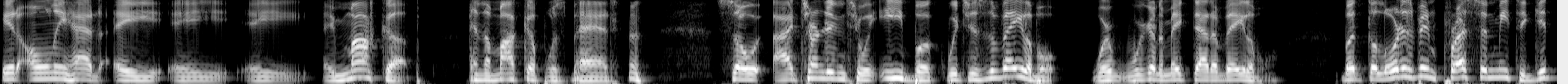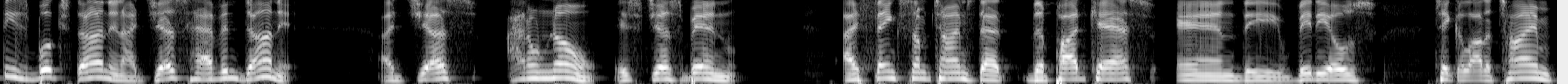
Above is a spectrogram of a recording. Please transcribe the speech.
It only had a a a a mock-up and the mock-up was bad. so I turned it into an ebook which is available. We're we're going to make that available. But the Lord has been pressing me to get these books done, and I just haven't done it. I just, I don't know. It's just been, I think sometimes that the podcasts and the videos take a lot of time.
